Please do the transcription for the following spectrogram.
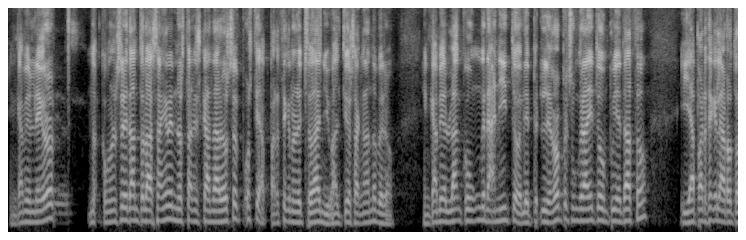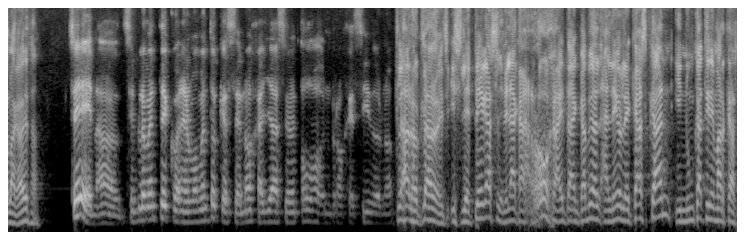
En cambio, el negro, no- como no se ve tanto la sangre, no es tan escandaloso. Hostia, parece que no le he hecho daño y va el tío sangrando, pero en cambio, el blanco, un granito, le, le rompes un granito de un puñetazo y ya parece que le ha roto la cabeza. Sí, no, simplemente con el momento que se enoja ya se ve todo enrojecido, ¿no? Claro, claro. Y, si le pegas, se le ve la cara roja y tal. En cambio, al, negro le cascan y nunca tiene marcas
